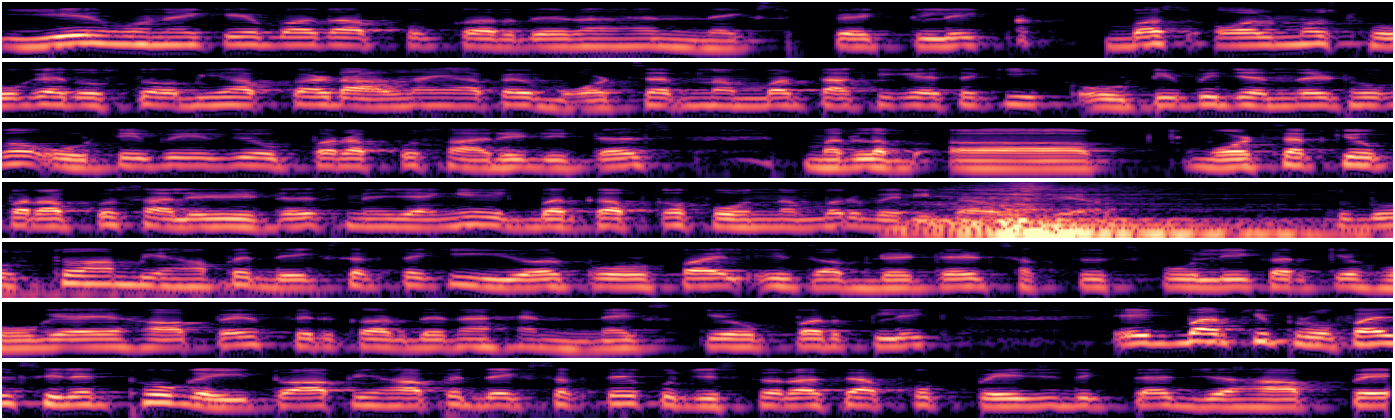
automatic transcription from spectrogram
ये होने के बाद आपको कर देना है नेक्स्ट पे क्लिक बस ऑलमोस्ट हो गया दोस्तों अभी आपका डालना है यहाँ पे व्हाट्सएप नंबर ताकि कैसे कि ओ जनरेट होगा ओ के ऊपर आपको सारी डिटेल्स मतलब व्हाट्सएप के ऊपर आपको सारी डिटेल्स मिल जाएँगे। एक बार का आपका फ़ोन नंबर वेरीफाई हो गया। तो दोस्तों, आप यहाँ पे देख सकते हैं कि your profile is updated successfully करके हो गया यहाँ पे। फिर कर देना है नेक्स्ट के ऊपर क्लिक एक बार की प्रोफ़ाइल सिलेक्ट हो गई तो आप यहाँ पे देख सकते हैं कुछ इस तरह से आपको पेज दिखता है जहाँ पे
